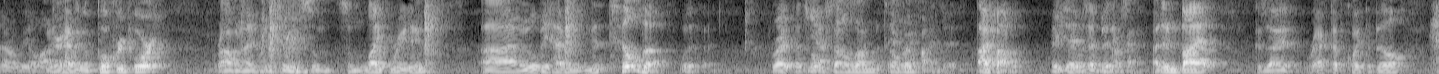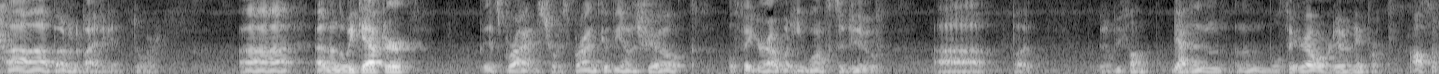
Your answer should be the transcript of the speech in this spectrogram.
That'll be a lot. we are having a book report. Rob and I have been doing some some light reading, uh, and we will be having Matilda with it. Right. That's what Yes. we settled on. If Matilda. we find it. I found it. You It was at Binny's. Okay. I didn't buy it because I had racked up quite the bill, uh, but I'm going to buy it again. Don't worry. Uh, and then the week after, it's Brian's choice. Brian's going to be on the show. We'll figure out what he wants to do, uh, but it'll be fun. Yeah. And then and then we'll figure out what we're doing in April. Awesome.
